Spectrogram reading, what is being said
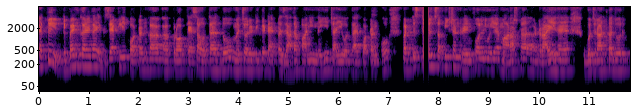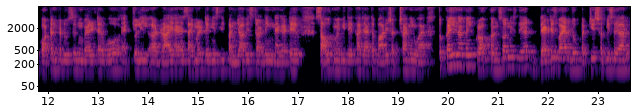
एक्चुअली डिपेंड करेगा एग्जैक्टली कॉटन का क्रॉप कैसा होता है। दो मेच्योरिटी के टाइम पर ज़्यादा पानी नहीं चाहिए होता है कॉटन को बट स्टिल सफिशियंट रेनफॉल नहीं हुई है। महाराष्ट्र ड्राई है। गुजरात का जो कॉटन प्रोड्यूसिंग बेल्ट है, वो एक्चुअली ड्राई है। Simultaneously Punjab is turning negative south में भी देखा जाए तो बारिश अच्छा नहीं हुआ है। तो कहीं ना कहीं crop concern is there that is why जो पच्चीस, छब्बीस हज़ार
